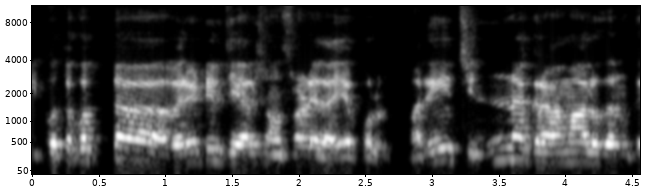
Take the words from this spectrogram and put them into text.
ఈ కొత్త కొత్త వెరైటీలు చేయాల్సిన అవసరం లేదు అయ్యప్పలు. మరి చిన్న గ్రామాలు కనుక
